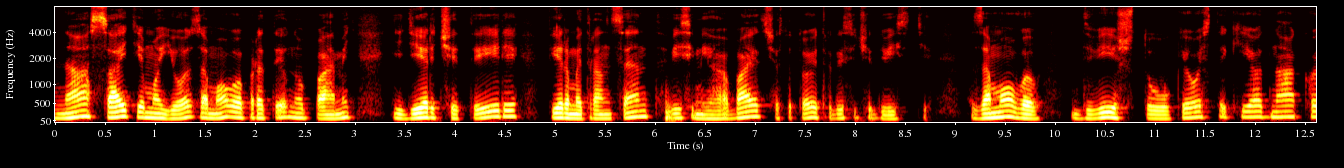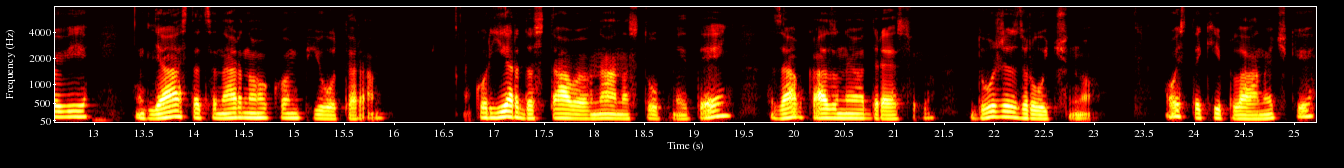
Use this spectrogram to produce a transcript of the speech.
На сайті Moyo замовив оперативну пам'ять DDR4 фірми Transcend 8 ГБ з частотою 3200. Замовив дві штуки, ось такі однакові, для стаціонарного комп'ютера. Кур'єр доставив на наступний день за вказаною адресою. Дуже зручно. Ось такі планочки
